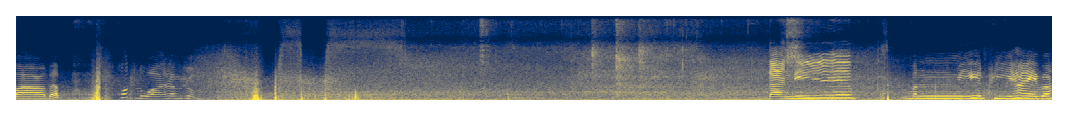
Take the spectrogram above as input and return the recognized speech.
ปลาแบบโคตรรัวท่านผู้ชมด่านนี้มันมี HP ให้ปะ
